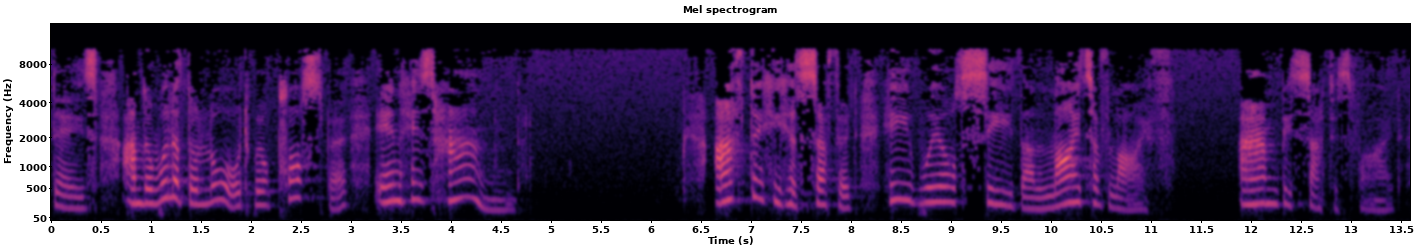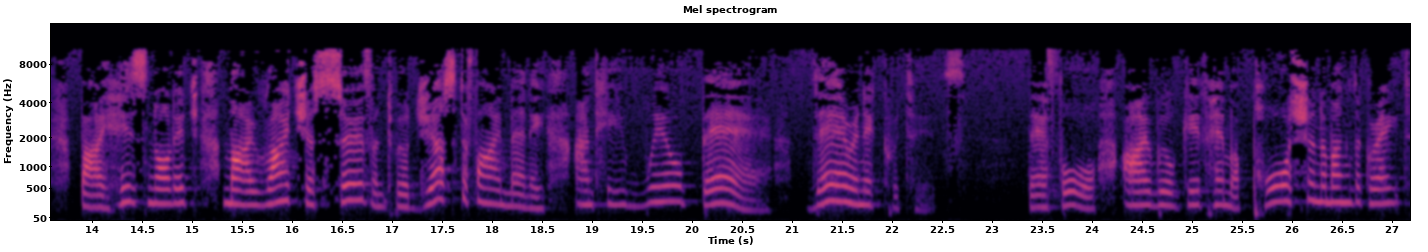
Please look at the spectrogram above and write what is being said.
days, and the will of the Lord will prosper in his hand. After he has suffered, he will see the light of life and be satisfied. By his knowledge, my righteous servant will justify many, and he will bear their iniquities. Therefore, I will give him a portion among the great,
